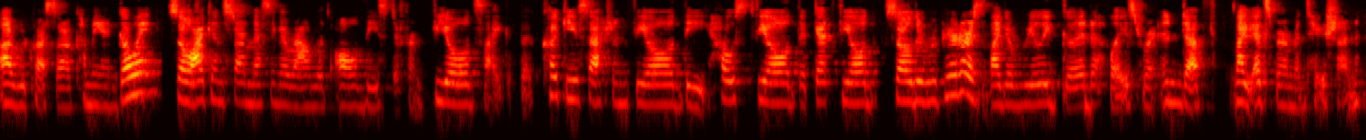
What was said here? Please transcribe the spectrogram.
uh, requests are coming and going. So I can start messing around with all these different fields, like the cookie session field, the host field, the get field. So the repeater is like a really good place for in-depth like experimentation.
